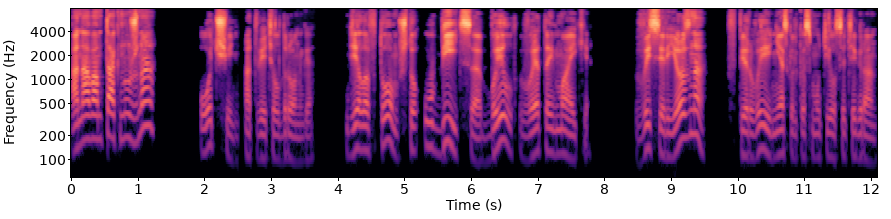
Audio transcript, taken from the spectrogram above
Она вам так нужна? Очень, ответил Дронга. Дело в том, что убийца был в этой майке. Вы серьезно? Впервые несколько смутился Тигран.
